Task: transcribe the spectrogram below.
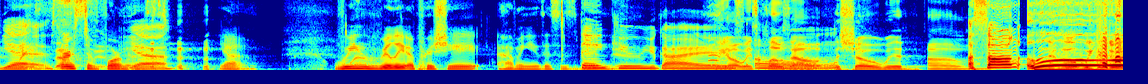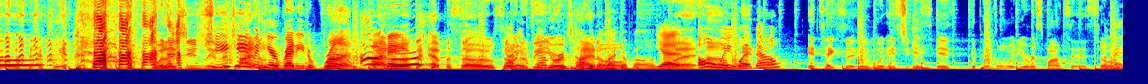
yes yourself. First and foremost. yeah Yeah. We Wow. really appreciate having you. This has been. thank been you Yeah. you guys we always close out Oh. the show with um a song ooh oh, we can do it. well it's usually She the came title, in here ready to run. title Okay. of the episode so Y'all it'll be your it gonna be the title. Yes. but, oh um, wait what it- now it takes a, it, it's, it's, it depends on what your response is. So Okay.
